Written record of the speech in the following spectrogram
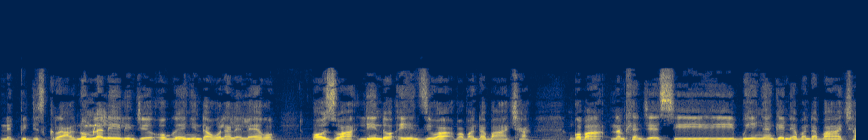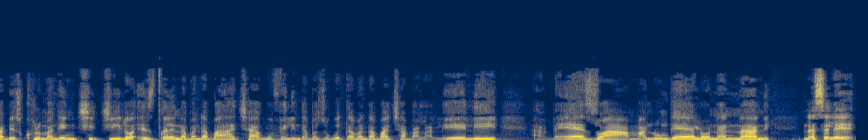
nepitiscral nomlaleli nje okwenye indawo olaleleko ozwa linto eyenziwa babantu abatsha ngoba namhlanje sibuye enyangeni yabantu abatsha besikhuluma ngentshijilo ezicaleni nabantu abatsha kuvela indaba zokuthi abantu abatsha balaleli abezwa amalungelo nani nani nasele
